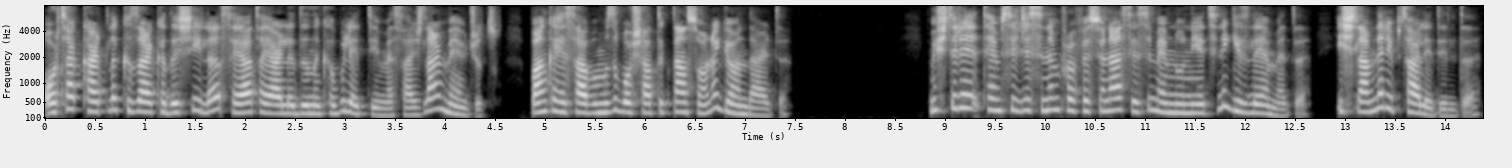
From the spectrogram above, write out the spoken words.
Ortak kartla kız arkadaşıyla seyahat ayarladığını kabul ettiği mesajlar mevcut. Banka hesabımızı boşalttıktan sonra gönderdi. Müşteri temsilcisinin profesyonel sesi memnuniyetini gizleyemedi. İşlemler iptal edildi.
